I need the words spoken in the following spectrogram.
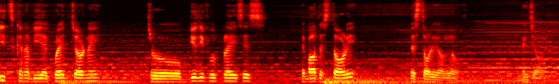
It's gonna be a great journey through beautiful places about the story, the story of love. Enjoy.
